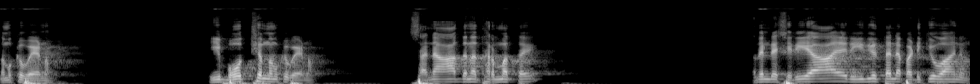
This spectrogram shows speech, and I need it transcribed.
നമുക്ക് വേണം. ഈ ബോധ്യം നമുക്ക് വേണം. സനാതന ധർമ്മത്തെ അതിന്റെ ശരിയായ രീതിയിൽ തന്നെ പഠിക്കുവാനും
